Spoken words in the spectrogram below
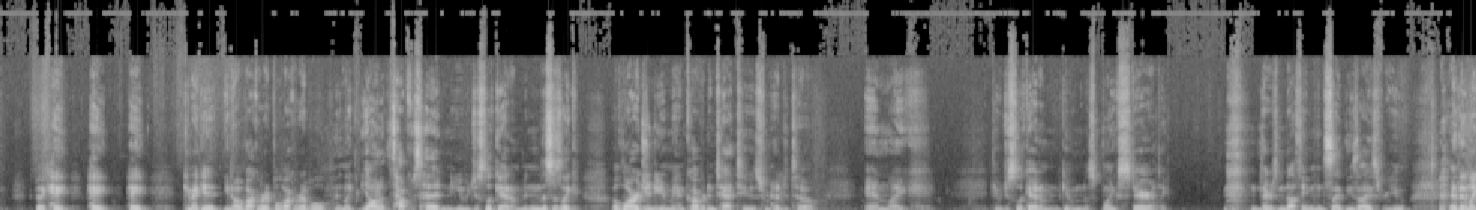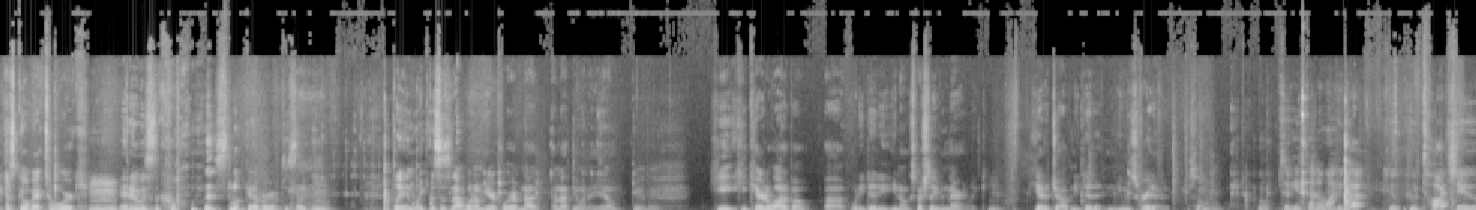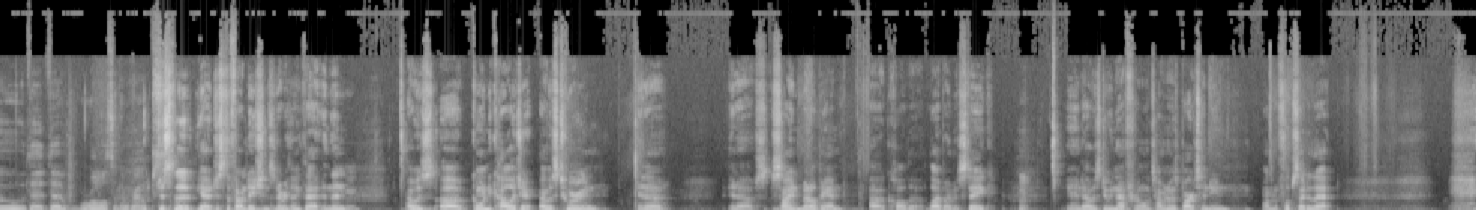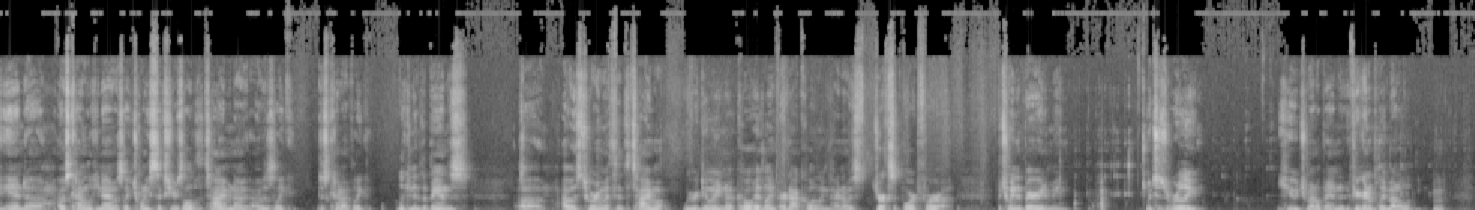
be like, "Hey, hey, hey, can I get you know vodka Red Bull, vodka Red Bull?" And like yelling at the top of his head, and he would just look at him. And this is like a large Indian man covered in tattoos from head to toe, and like he would just look at him and give him this blank stare, like there's nothing inside these eyes for you, and then like just go back to work. Hmm. And it was the coolest look ever of just like hmm. blatant like this is not what I'm here for. I'm not I'm not doing it. You know. Mm-hmm. He he cared a lot about uh, what he did. He, you know, especially even there, like he had a job and he did it, and he was great at it. So. So he's kind of one who got who who taught you the the rules and the ropes. just the yeah just the foundations and everything like that and then i was uh, going to college I, I was touring in a in a signed metal band uh, called uh, Lye By Mistake and i was doing that for a long time and i was bartending on the flip side of that and uh, i was kind of looking at it, i was like 26 years old at the time and i, I was like just kind of like looking at the bands uh, I was touring with at the time. uh, We were doing a co-headline or not co-headline. I was direct support for uh, Between the Buried and Me, which is a really huge metal band. If you're gonna play metal,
